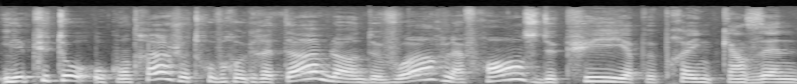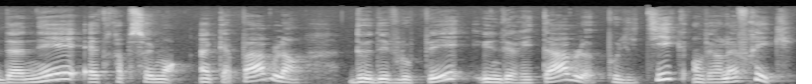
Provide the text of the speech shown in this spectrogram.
Il est plutôt au contraire, je trouve regrettable de voir la France, depuis à peu près une quinzaine d'années, être absolument incapable de développer une véritable politique envers l'Afrique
